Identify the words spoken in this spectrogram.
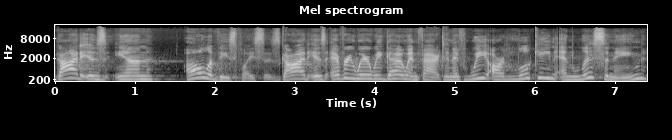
God is in all of these places. God is everywhere we go, in fact. And if we are looking and listening,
